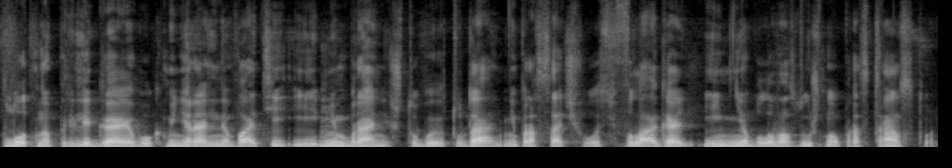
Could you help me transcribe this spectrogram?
плотно прилегая его к минеральной вате и мембране, чтобы туда не просачивалась влага и не было воздушного пространства.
